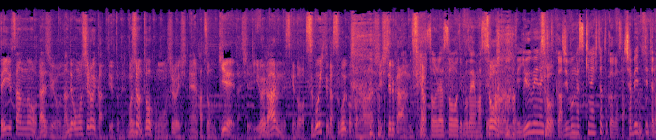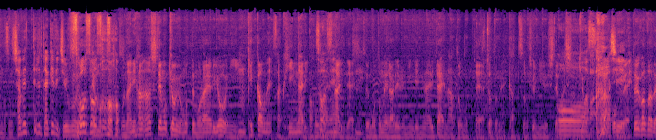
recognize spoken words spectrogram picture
声優さんのラジオなんで面白いかっていうとねもちろんトークも面白いしね発音も綺麗だしいろいろあるんですけどすごい人がすごいことの話してるからなんですよ。そりゃそうでございますよ。そうなんですね有名な人とか、自分が好きな人とかがさ、喋ってたらもうその喋ってるだけで十分。そうそうそう。そう。もう何話しても興味を持ってもらえるように、うん。結果をね作品なりパフォーマンスなりでそね。うん。そういう求められる人間になりたいなと思ってちょっとねガッツを注入してました今日は。素晴らしい。ということで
